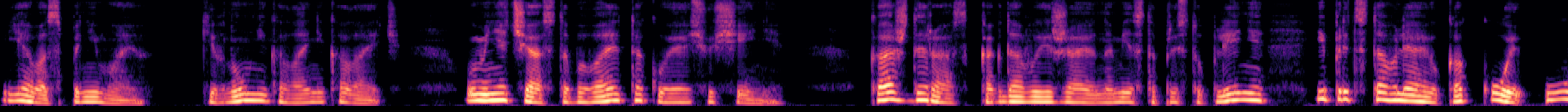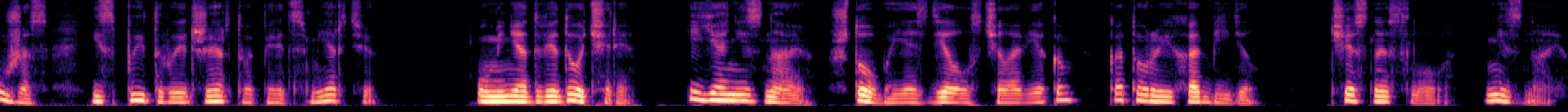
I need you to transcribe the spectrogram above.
«Я вас понимаю», — кивнул Николай Николаевич. «У меня часто бывает такое ощущение. Каждый раз, когда выезжаю на место преступления и представляю, какой ужас испытывает жертва перед смертью, у меня две дочери, и я не знаю, что бы я сделал с человеком, который их обидел. Честное слово, не знаю.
